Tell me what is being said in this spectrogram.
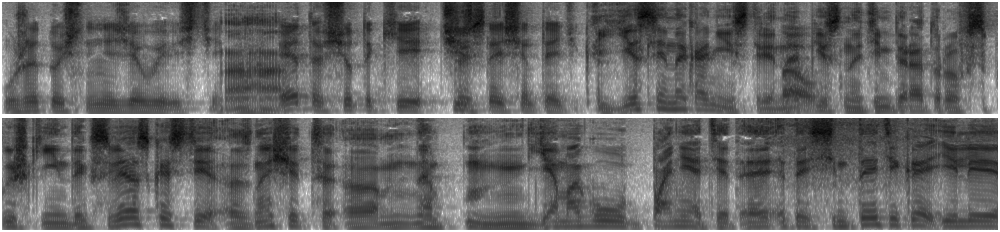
уже точно нельзя вывести. Ага. Это все-таки чистая синтетика. Если на канистре Вау. написано температура вспышки, индекс вязкости, э, значит, эм, я могу понять, это, это синтетика или...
